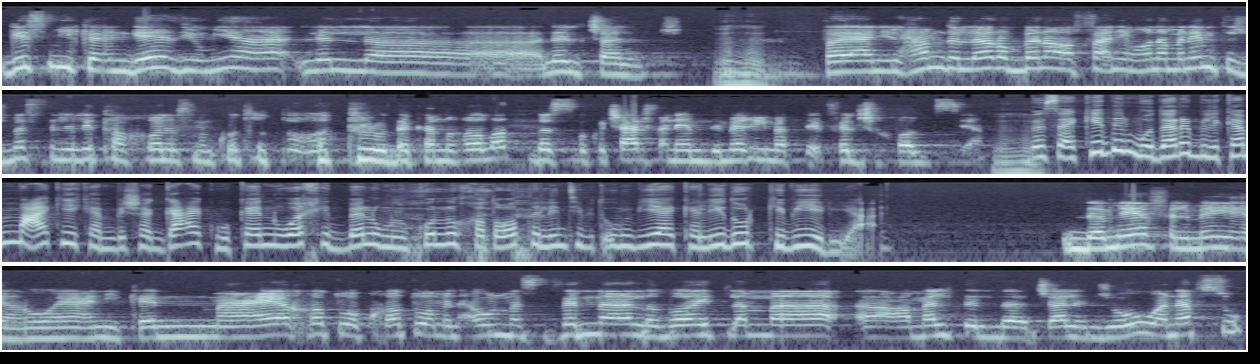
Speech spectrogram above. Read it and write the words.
جسمي كان جاهز يوميها لل للتشالنج. فيعني الحمد لله ربنا وفقني وأنا ما نمتش بس ليلتها خالص من كتر التوتر وده كان غلط بس ما كنتش عارفة أنام دماغي ما بتقفلش خالص يعني. بس أكيد المدرب اللي كان معاكي كان بيشجعك وكان واخد باله من كل الخطوات اللي أنت بتقومي بيها كان ليه دور كبير يعني. ده 100% هو يعني كان معايا خطوة بخطوة من أول ما سافرنا لغاية لما عملت التشالنج هو نفسه.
